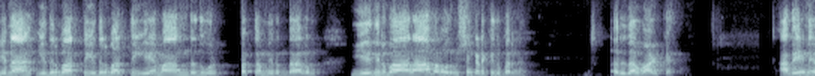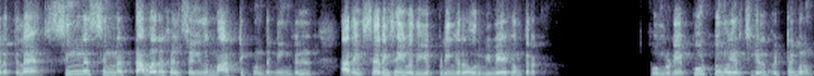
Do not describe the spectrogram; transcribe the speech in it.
ஏன்னா எதிர்பார்த்து எதிர்பார்த்து ஏமாந்தது ஒரு பக்கம் இருந்தாலும் எதிர்பாராமல் ஒரு விஷயம் கிடைக்குது பாருங்க. அதுதான் வாழ்க்கை. அதே நேரத்துல சின்ன சின்ன தவறுகள் செய்து மாட்டிக்கொண்ட நீங்கள் அதை சரி செய்வது எப்படிங்கிற ஒரு விவேகம் பிறக்கும். உங்களுடைய கூட்டு முயற்சிகள் வெற்றி பெறும்.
